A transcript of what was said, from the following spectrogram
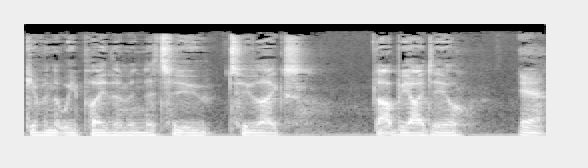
given that we play them in the two two legs. That would be ideal. Yeah.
